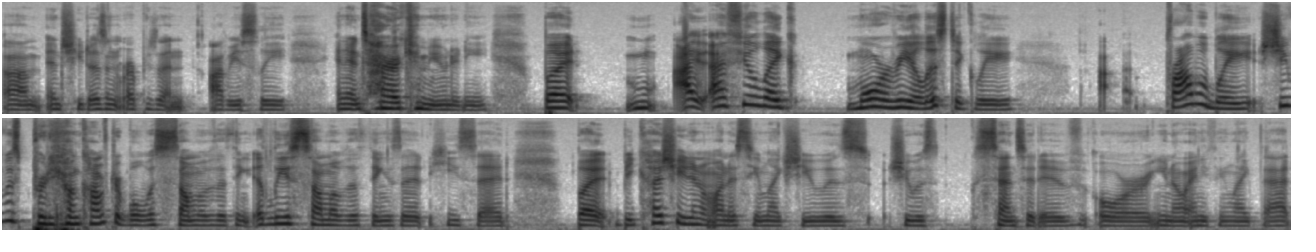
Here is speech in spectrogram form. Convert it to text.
um, and she doesn't represent obviously an entire community. But I, I feel like more realistically, probably she was pretty uncomfortable with some of the things at least some of the things that he said but because she didn't want to seem like she was she was sensitive or you know anything like that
